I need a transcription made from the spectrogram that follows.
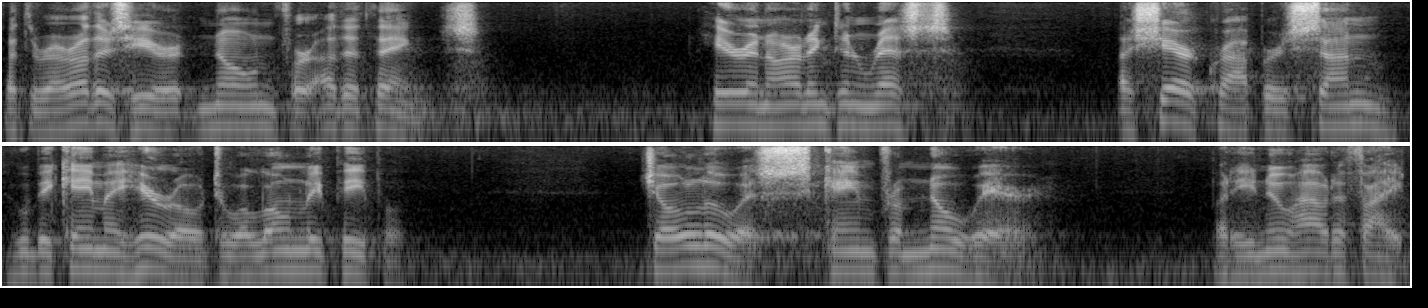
But there are others here known for other things. Here in Arlington rests a sharecropper's son who became a hero to a lonely people. Joe Louis came from nowhere, but he knew how to fight.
